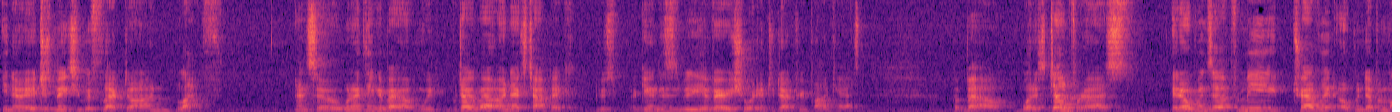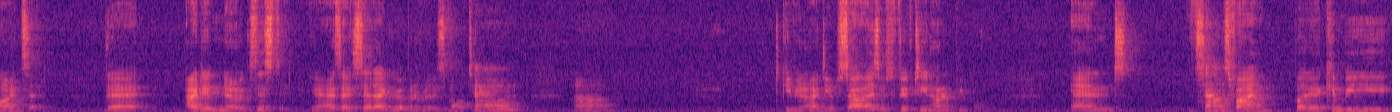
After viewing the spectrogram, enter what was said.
you know, it just makes you reflect on life. And so when I think about, we, we talk about our next topic, because again, this is really a very short introductory podcast about what it's done for us. It opens up, for me, traveling opened up a mindset that I didn't know existed. You know, as I said, I grew up in a really small town. Um, to give you an idea of size, it was 1,500 people. And it sounds fine, but it can be,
